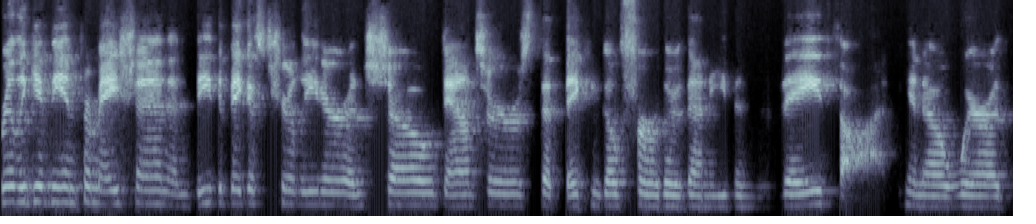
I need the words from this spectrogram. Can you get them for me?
really give the information and be the biggest cheerleader and show dancers that they can go further than even they thought, you know, where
